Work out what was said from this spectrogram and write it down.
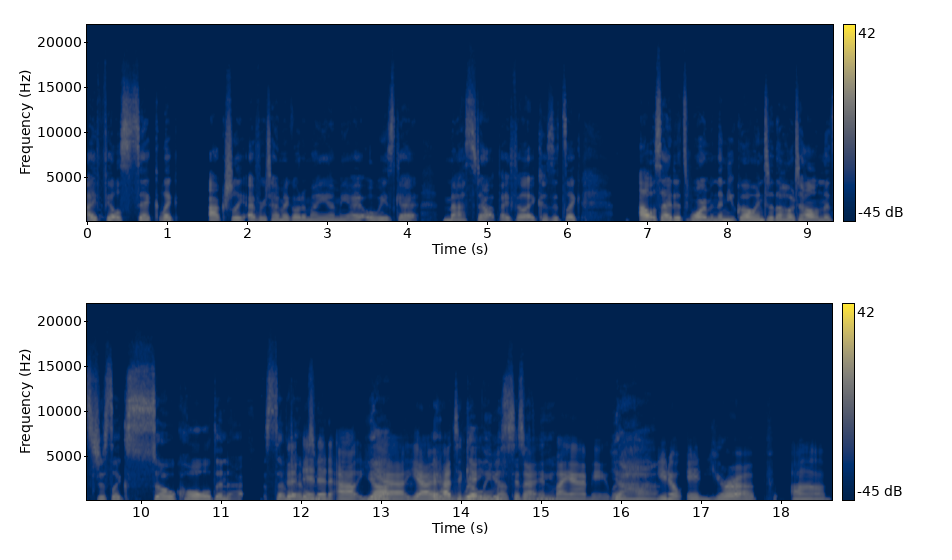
I feel sick. Like, actually, every time I go to Miami, I always get messed up. I feel like because it's like outside it's warm, and then you go into the hotel and it's just like so cold. And uh, The sometimes, in we- and out, Yeah, yeah, yeah. I had to really get used to that in Miami. Like, yeah, you know, in Europe, um,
